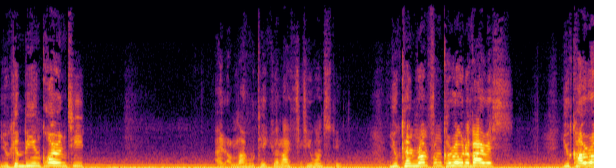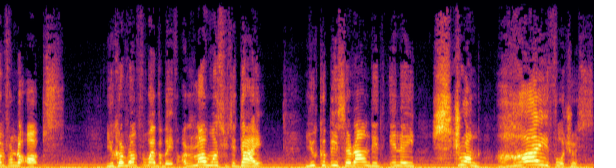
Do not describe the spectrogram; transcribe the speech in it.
You can be in quarantine, and Allah will take your life if He wants to. You can run from coronavirus, you can run from the ops, you can run from whatever, but if Allah wants you to die, you could be surrounded in a strong, high fortress,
